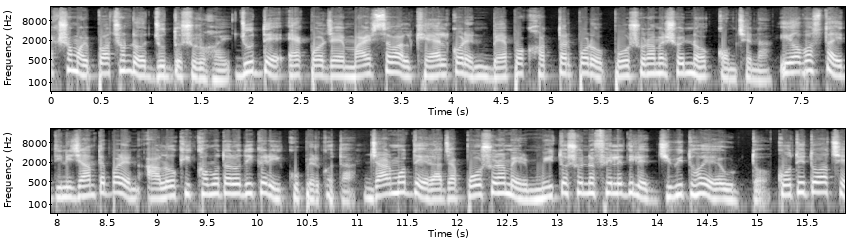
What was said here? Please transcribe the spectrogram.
একসময় প্রচণ্ড যুদ্ধ শুরু হয়। যুদ্ধে এক পর্যায়ে মায়ের সওয়াল খেয়াল করেন, ব্যাপক হত্যার পরও পরশুরামের সৈন্য কমছে না। এই অবস্থায় তিনি জানতে পারেন অলৌকিক ক্ষমতার অধিকারী কূপের কথা, যার মধ্যে রাজা পরশুরামের মৃত সৈন্য ফেলে দিলে জীবিত হয়ে উঠত। কথিত আছে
